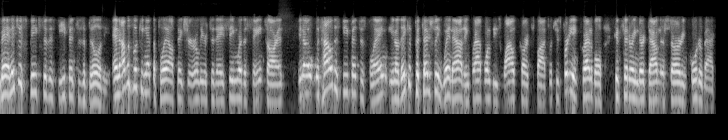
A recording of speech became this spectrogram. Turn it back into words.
man, it just speaks to this defense's ability. And I was looking at the playoff picture earlier today, seeing where the Saints are, and you know, with how this defense is playing, you know, they could potentially win out and grab one of these wild card spots, which is pretty incredible considering they're down their starting quarterback.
